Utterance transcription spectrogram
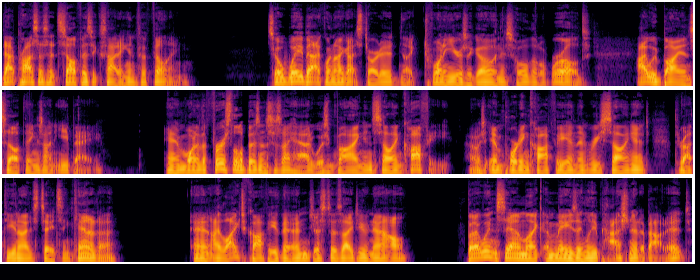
That process itself is exciting and fulfilling. So, way back when I got started, like 20 years ago in this whole little world, I would buy and sell things on eBay. And one of the first little businesses I had was buying and selling coffee. I was importing coffee and then reselling it throughout the United States and Canada. And I liked coffee then, just as I do now. But I wouldn't say I'm like amazingly passionate about it.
